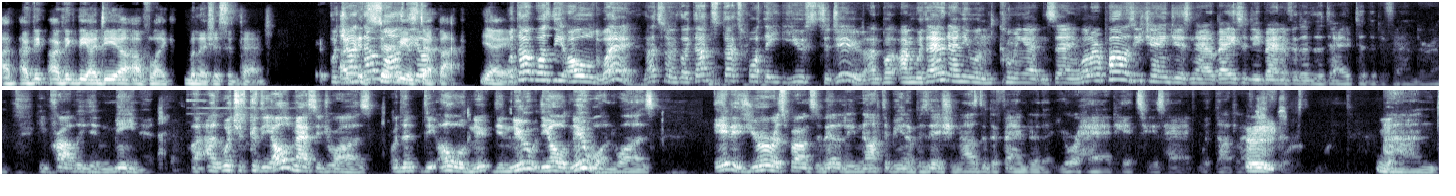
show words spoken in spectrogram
I, I think I think the idea of like malicious intent. But I Jack, that it's certainly a step old- back. Yeah, yeah. But that was the old way. That's like that's that's what they used to do, and but and without anyone coming out and saying, "Well, our policy changes now basically benefited the doubt to the defender," and he probably didn't mean it, uh, which is because the old message was, or the the old new the new the old new one was, it is your responsibility not to be in a position as the defender that your head hits his head with that of Mm. force. Yeah. And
